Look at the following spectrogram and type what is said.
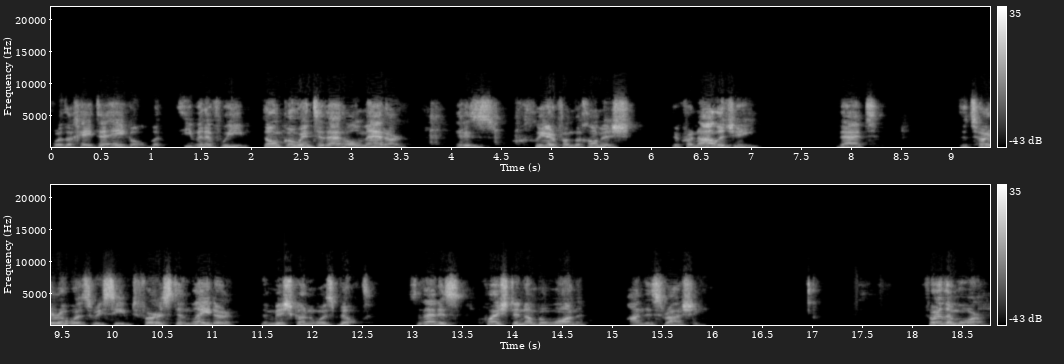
for the Cheta Egel. But even if we don't go into that whole matter, it is clear from the Chumash, the chronology, that the Torah was received first and later the Mishkan was built. So that is question number one on this Rashi. Furthermore,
